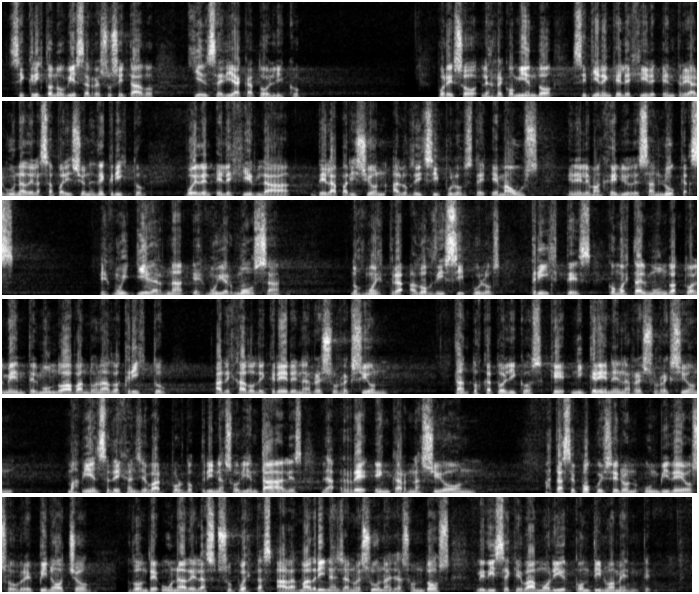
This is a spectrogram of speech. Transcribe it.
Si Cristo no hubiese resucitado, ¿quién sería católico? Por eso les recomiendo, si tienen que elegir entre alguna de las apariciones de Cristo, pueden elegir la de la aparición a los discípulos de Emaús en el Evangelio de San Lucas es muy tierna, es muy hermosa, nos muestra a dos discípulos tristes, cómo está el mundo actualmente. El mundo ha abandonado a Cristo, ha dejado de creer en la resurrección. Tantos católicos que ni creen en la resurrección, más bien se dejan llevar por doctrinas orientales, la reencarnación. Hasta hace poco hicieron un video sobre Pinocho, donde una de las supuestas hadas madrinas, ya no es una, ya son dos, le dice que va a morir continuamente.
